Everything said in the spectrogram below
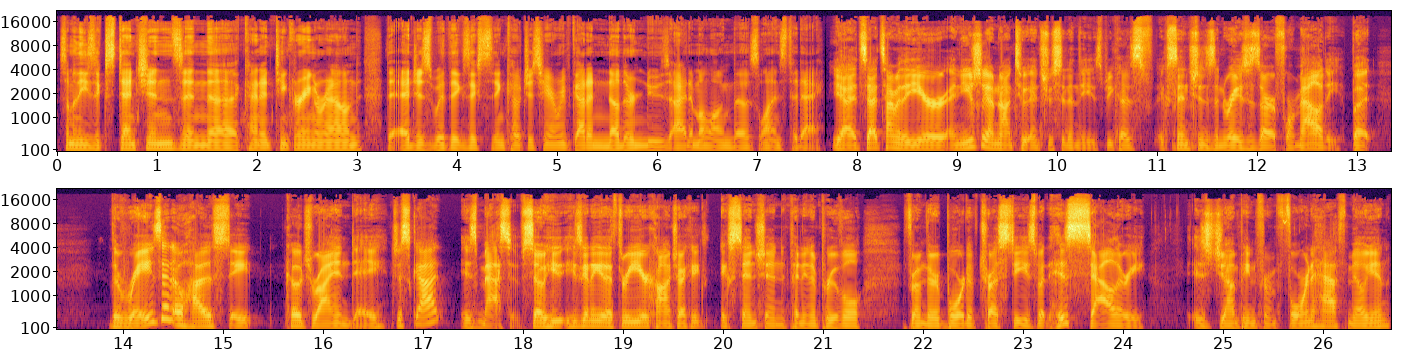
some of these extensions and uh, kind of tinkering around the edges with existing coaches here. And we've got another news item along those lines today. Yeah, it's that time of the year, and usually I'm not too interested in these because extensions and raises are a formality. But the raise at Ohio State, Coach Ryan Day just got is massive. So he, he's going to get a three year contract ex- extension pending approval from their board of trustees. But his salary is jumping from four and a half million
